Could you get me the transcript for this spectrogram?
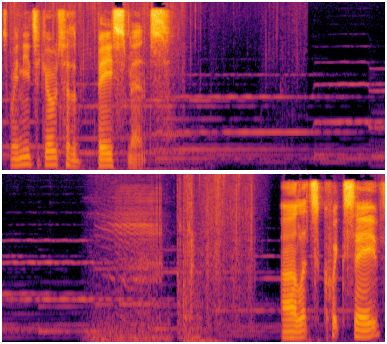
So we need to go to the basement. Uh, let's quick save.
